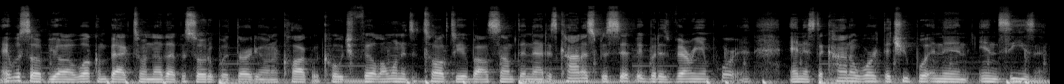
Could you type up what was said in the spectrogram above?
Hey, what's up, y'all? Welcome back to another episode of Put 30 on a Clock with Coach Phil. I wanted to talk to you about something that is kind of specific, but it's very important, and it's the kind of work that you're putting in in season.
